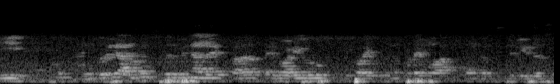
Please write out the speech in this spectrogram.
ഈ പിന്നാലെ പല പരിപാടികളും കോൺഗ്രസിന്റെ ലീഡേഴ്സ്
